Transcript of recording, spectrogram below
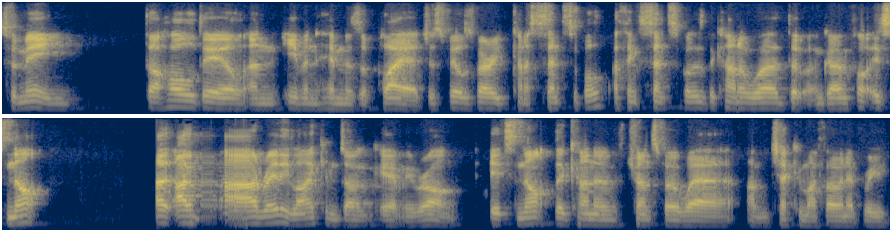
to me the whole deal and even him as a player just feels very kind of sensible. I think sensible is the kind of word that I'm going for. It's not. I, I, I really like him. Don't get me wrong. It's not the kind of transfer where I'm checking my phone every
